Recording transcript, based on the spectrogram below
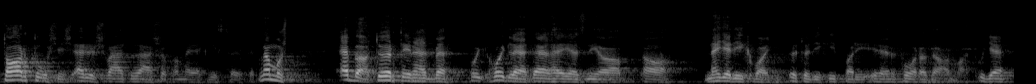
tartós és erős változások, amelyek visszajöttek. Na most ebbe a történetbe, hogy hogy lehet elhelyezni a, a negyedik vagy ötödik ipari forradalmat. Ugye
